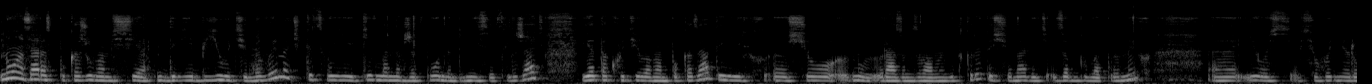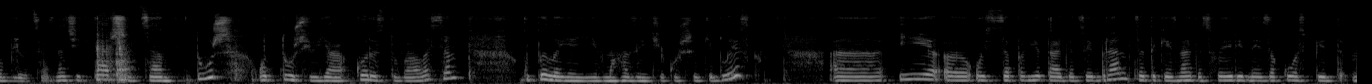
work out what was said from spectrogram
Ну, а зараз покажу вам ще дві б'юті новиночки свої, які в мене вже понад місяць лежать. Я так хотіла вам показати їх, е, що ну, разом з вами відкрити, що навіть забула про них. Е, І ось сьогодні роблю це. Значить, перше це туш. От туш'ю я користувалася. Купила я її в магазинчику Шик Блиск. Е, І е, ось запам'ятайте цей бренд. Це такий, знаєте, своєрідний закос під е,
